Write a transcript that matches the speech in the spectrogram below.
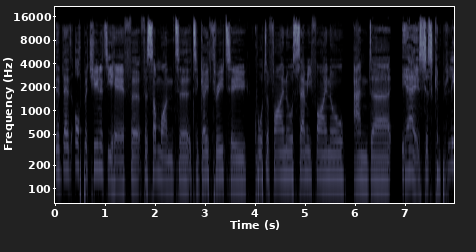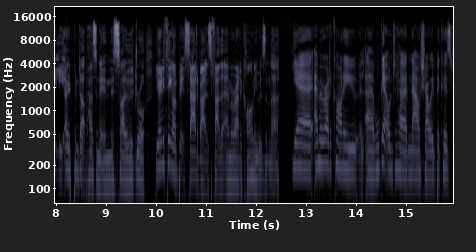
there's opportunity here for, for someone to, to go through to quarterfinal, semi final, and uh, yeah, it's just completely opened up, hasn't it, in this side of the draw? The only thing I'm a bit sad about is the fact that Emma Raducanu wasn't there. Yeah, Emma Raducanu, uh, we'll get on to her now, shall we? Because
